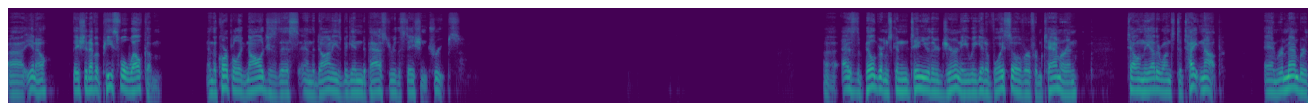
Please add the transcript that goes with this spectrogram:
uh, you know, they should have a peaceful welcome. And the corporal acknowledges this, and the Donnies begin to pass through the station troops. Uh, as the pilgrims continue their journey, we get a voiceover from Tamarin telling the other ones to tighten up. And remember,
